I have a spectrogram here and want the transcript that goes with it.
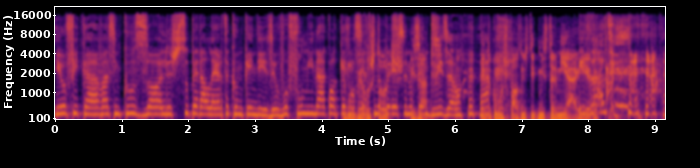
eu ficava assim com os olhos super alerta, como quem diz: eu vou fulminar qualquer vou inseto que me apareça no Exato. campo de visão. Então, com uns pauzinhos tipo Mr. Miyagi, Exato.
